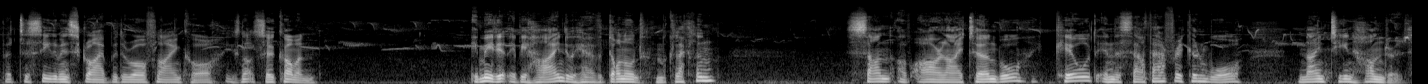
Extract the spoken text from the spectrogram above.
but to see them inscribed with the Royal Flying Corps is not so common. Immediately behind we have Donald McLachlan, son of R&I Turnbull, killed in the South African War 1900.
